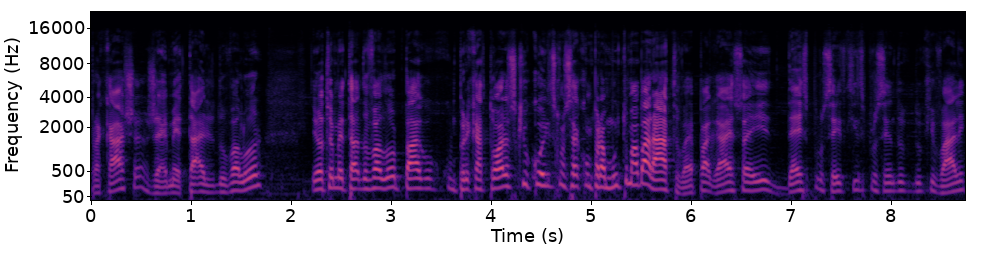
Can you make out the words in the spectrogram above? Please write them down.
a Caixa, já é metade do valor, e outra metade do valor pago com precatórios que o Corinthians consegue comprar muito mais barato, vai pagar isso aí 10%, 15% do, do que vale.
